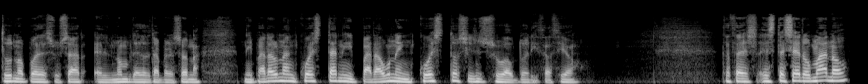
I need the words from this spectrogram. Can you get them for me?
Tú no puedes usar el nombre de otra persona, ni para una encuesta, ni para un encuesto sin su autorización. Entonces, este ser humano,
